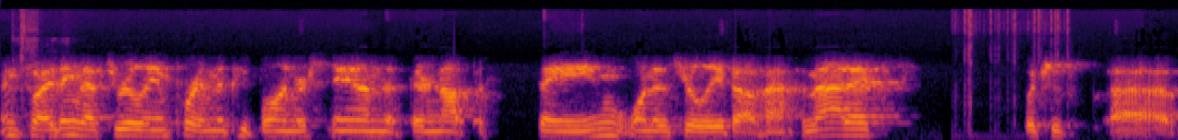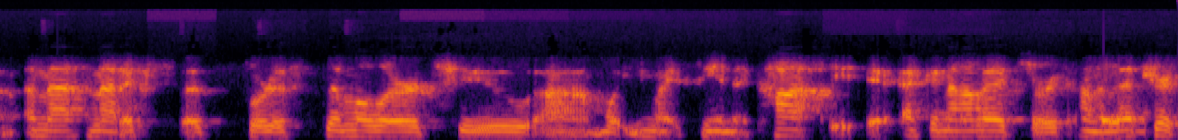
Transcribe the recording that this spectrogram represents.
and so I think that's really important that people understand that they're not the same. One is really about mathematics, which is uh, a mathematics that's sort of similar to um, what you might see in econ- economics or econometrics,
